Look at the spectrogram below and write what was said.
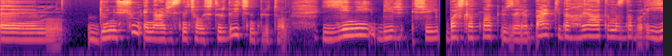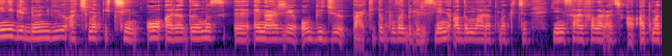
e, dönüşüm enerjisini çalıştırdığı için Plüton yeni bir şeyi başlatmak üzere belki de hayatımızda böyle yeni bir döngüyü açmak için o aradığımız e, enerji, o gücü belki de bulabiliriz. Yeni adımlar atmak için, yeni sayfalar aç, atmak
